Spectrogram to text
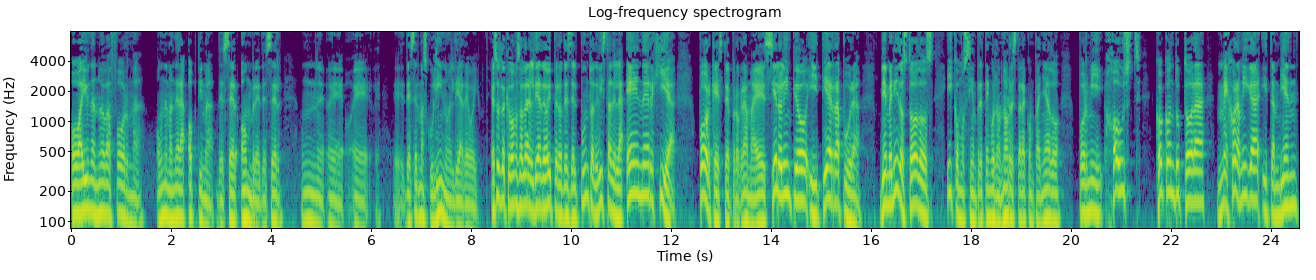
¿O hay una nueva forma o una manera óptima de ser hombre, de ser un, eh, eh, eh, de ser masculino el día de hoy. Eso es lo que vamos a hablar el día de hoy, pero desde el punto de vista de la energía, porque este programa es cielo limpio y tierra pura. Bienvenidos todos y como siempre tengo el honor de estar acompañado por mi host, co-conductora, mejor amiga y también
